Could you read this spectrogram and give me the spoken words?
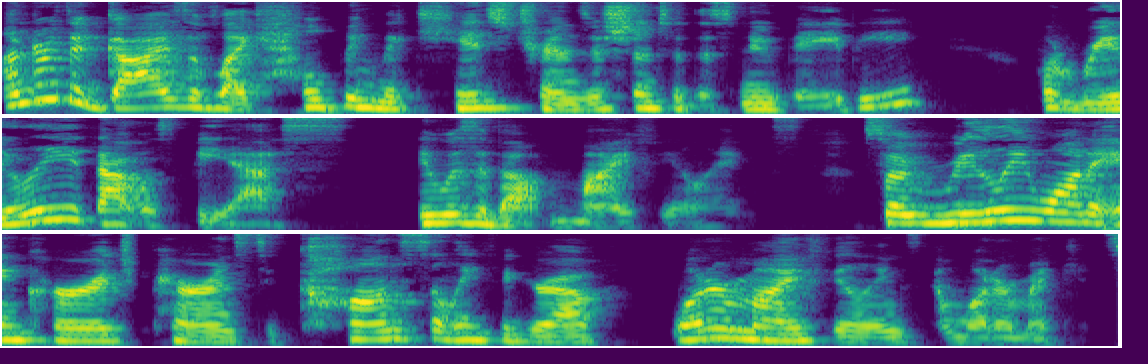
under the guise of like helping the kids transition to this new baby. But really, that was BS. It was about my feelings. So I really want to encourage parents to constantly figure out what are my feelings and what are my kids'.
